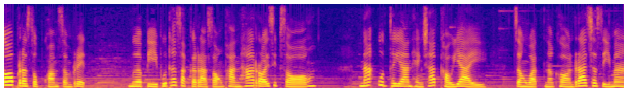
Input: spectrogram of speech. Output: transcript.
ก็ประสบความสำเร็จ เมื่อปีพุทธศักราช 2512 ณ อุทยานแห่งชาติเขาใหญ่ จังหวัดนครราชสีมา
